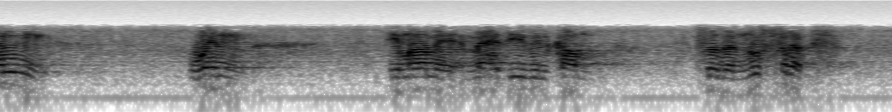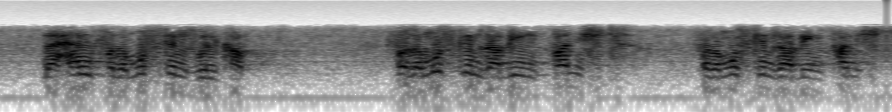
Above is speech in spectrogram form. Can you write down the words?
tell me when Imam Mahdi will come, so the Nusrat, the help for the Muslims will come. For the Muslims are being punished. For the Muslims are being punished.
